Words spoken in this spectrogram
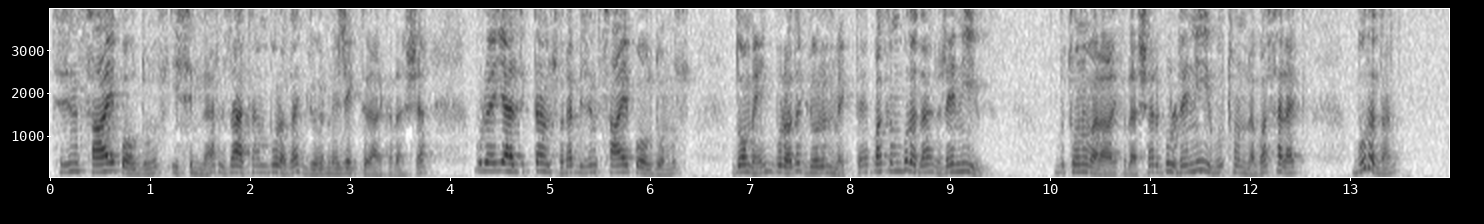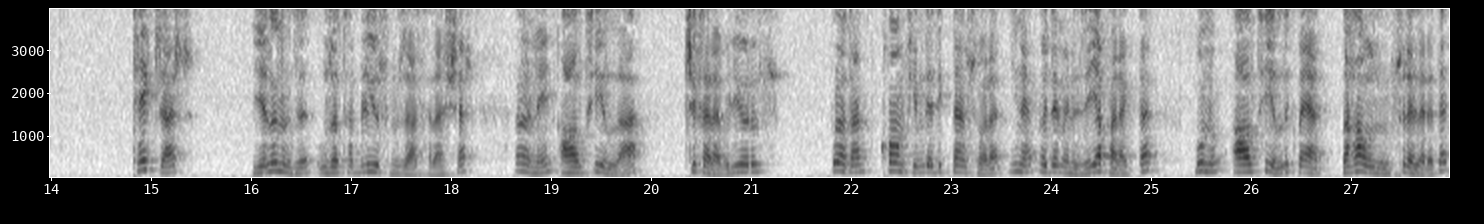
sizin sahip olduğunuz isimler zaten burada görünecektir arkadaşlar. Buraya geldikten sonra bizim sahip olduğumuz domain burada görünmekte. Bakın burada Renew butonu var arkadaşlar. Bu Renew butonuna basarak buradan tekrar yılınızı uzatabiliyorsunuz arkadaşlar. Örneğin 6 yıllığa çıkarabiliyoruz. Buradan confirm dedikten sonra yine ödemenizi yaparak da bunu 6 yıllık veya daha uzun sürelere de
